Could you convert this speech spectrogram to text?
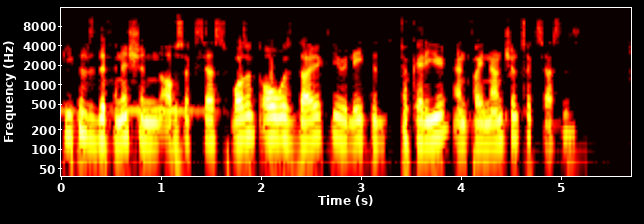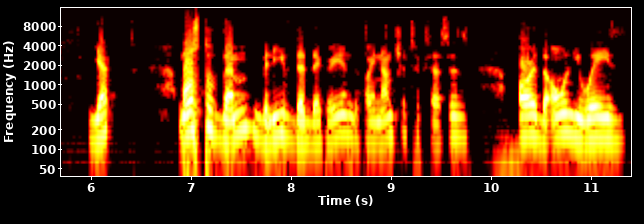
people's definition of success wasn't always directly related to career and financial successes, yet, most of them believe that the career and the financial successes are the only ways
